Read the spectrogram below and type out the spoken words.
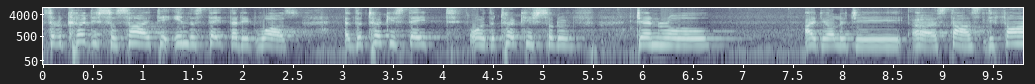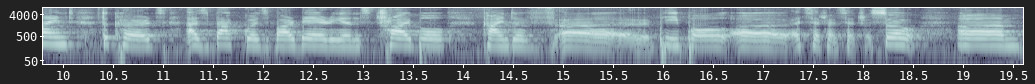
sort of Kurdish society in the state that it was. Uh, The Turkish state or the Turkish sort of general ideology uh, stance defined the Kurds as backwards barbarians, tribal kind of uh, people, uh, etc., etc. So, um,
